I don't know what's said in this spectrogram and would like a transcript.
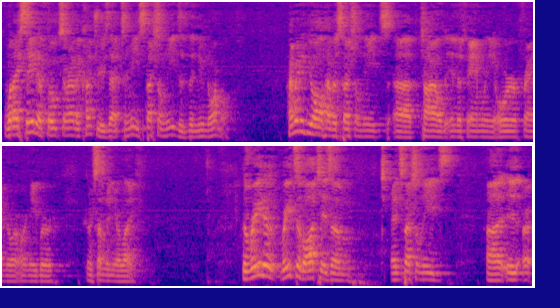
What I say to folks around the country is that to me, special needs is the new normal. How many of you all have a special needs uh, child in the family, or a friend, or, or neighbor, or something in your life? The rate of rates of autism and special needs, uh, is, are,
